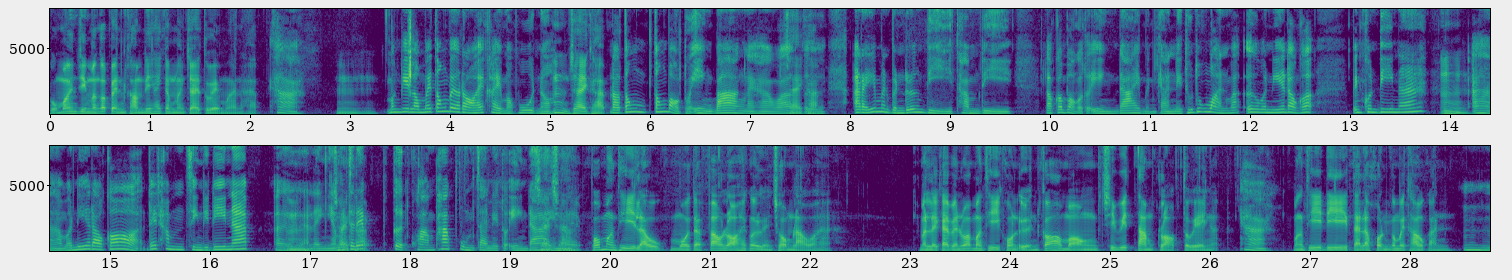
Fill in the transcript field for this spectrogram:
ผมว่าจริงๆมันก็เป็นคำที่ให้กำลังใจตัวเองเหมือนกันนะครับ ค่ะอืม บางทีเราไม่ต้องไปรอให้ใครมาพูดเนาะอืมใช่ครับ เราต้องต้องบอกตัวเองบ้างนะคะ ว่าใช่เอครับออะไรที่มันเป็นเรื่องดีทำดี เราก็บอกกับตัวเองได้เหมือนกันในทุกๆวันว่า เออวันนี้เราก็เป็นคนดีนะอืมอ่า วันนี้เราก็ได้ทำสิ่งดีๆนะเออมอะไรเงี้ยใช่มันจะได้ครับเกิดความภาคภูมิใจในตัวเองได้ใช่ใช่นะเพราะบางทีเราโมวแต่เฝ้ารอให้คนอื่นชมเราอะฮะมันเลยกลายเป็นว่าบางทีคนอื่นก็มองชีวิตตามกรอบตัวเองอะค่ะบางทีดีแต่ละคนก็ไม่เท่ากัน อืม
